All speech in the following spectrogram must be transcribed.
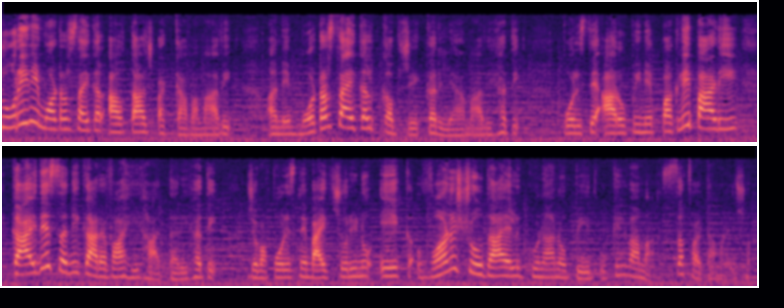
ચોરીની મોટરસાયકલ આવતા જ અટકાવવામાં આવી અને મોટરસાયકલ કબજે કરી લેવામાં આવી હતી. પોલીસે આરોપીને પકડી પાડી કાયદેસરની કાર્યવાહી હાથ ધરી હતી, જેમાં પોલીસને બાઇક ચોરીનો એક વણ શોધાયેલ ગુનાનો ભેદ ઉકેલવામાં સફળતા મળી છે.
